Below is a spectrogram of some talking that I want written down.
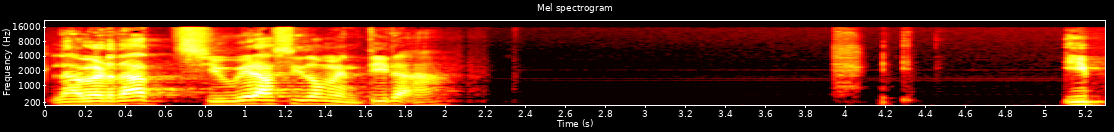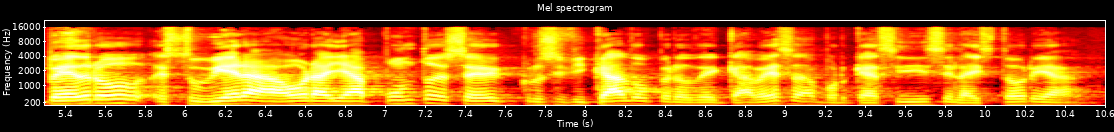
la verdad, si hubiera sido mentira y Pedro estuviera ahora ya a punto de ser crucificado, pero de cabeza, porque así dice la historia,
